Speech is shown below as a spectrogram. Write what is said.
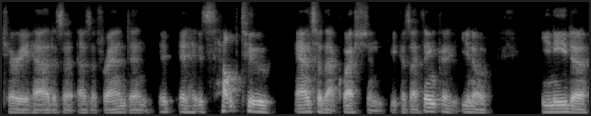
Terry had as a as a friend, and it it has helped to answer that question because I think uh, you know you need a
